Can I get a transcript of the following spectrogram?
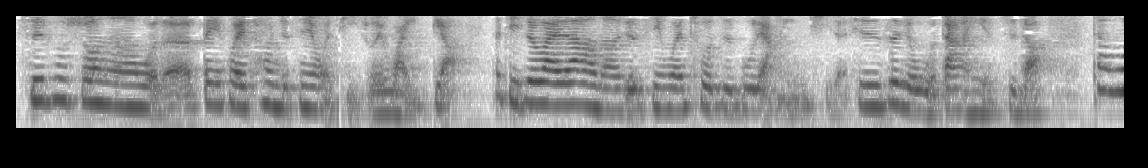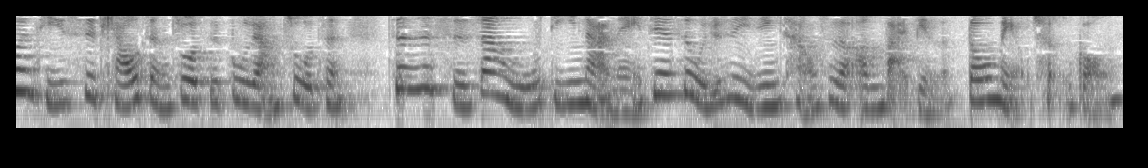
师傅说呢，我的背会痛就是因为我脊椎歪掉。那脊椎歪掉呢，就是因为坐姿不良引起的。其实这个我当然也知道，但问题是调整坐姿不良坐正，真是史上无敌难诶！这件事我就是已经尝试了 N 百遍了，都没有成功。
